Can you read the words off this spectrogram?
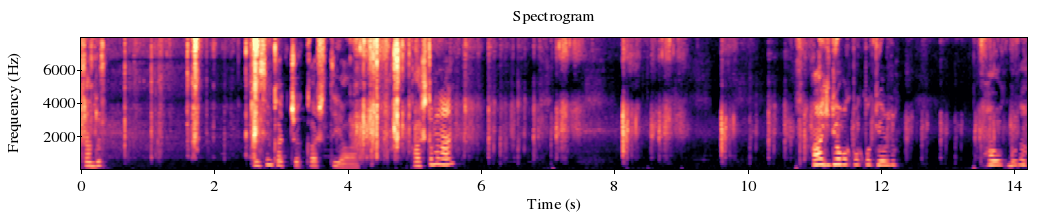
Sen dur. Kesin kaçacak. Kaçtı ya. Kaçtı mı lan? Ha gidiyor bak bak bak gördüm. Ha bak burada.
